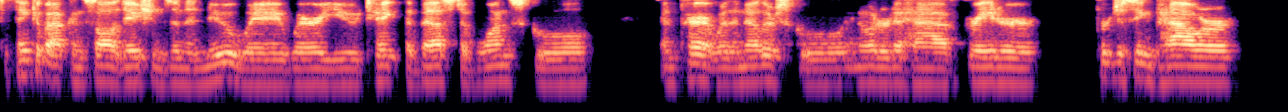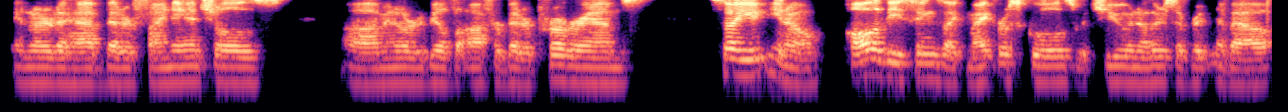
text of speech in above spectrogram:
to think about consolidations in a new way where you take the best of one school and pair it with another school in order to have greater purchasing power in order to have better financials, um, in order to be able to offer better programs. So you you know all of these things like micro schools, which you and others have written about.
